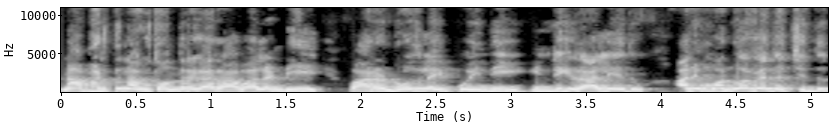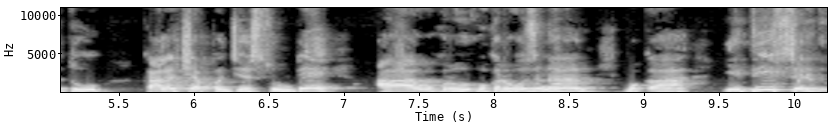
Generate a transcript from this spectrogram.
నా భర్త నాకు తొందరగా రావాలండి వారం రోజులు అయిపోయింది ఇంటికి రాలేదు అని మనోవేద చెందుతూ కాలక్షేపం చేస్తుంటే ఆ ఒక ఒక రోజున ఒక యతీశ్వరుడు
